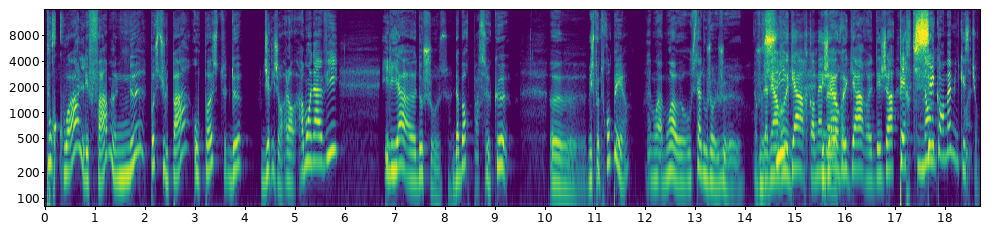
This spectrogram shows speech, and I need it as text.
Pourquoi les femmes ne postulent pas au poste de dirigeant? Alors à mon avis, il y a euh, deux choses. D'abord parce que, euh, mais je peux me tromper. Hein. Moi, moi, euh, au stade où je, je vous avez un regard quand même. J'ai un regard déjà pertinent. C'est quand même une question.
